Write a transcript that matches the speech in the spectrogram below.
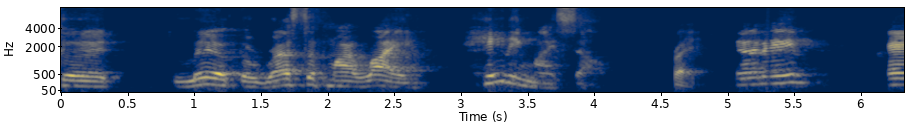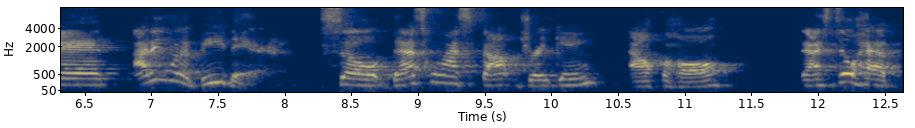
could live the rest of my life hating myself. Right. You know what I mean? And I didn't want to be there. So that's when I stopped drinking alcohol. And I still have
